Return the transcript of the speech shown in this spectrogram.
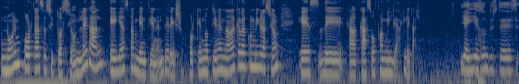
no importa su situación legal, ellas también tienen derecho, porque no tiene nada que ver con migración, es de caso familiar legal. Y ahí es donde ustedes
